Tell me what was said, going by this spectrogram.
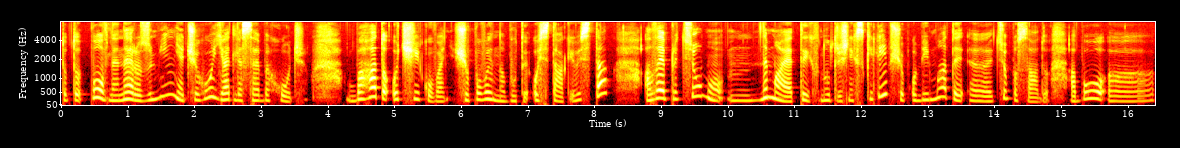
тобто повне нерозуміння, чого я для себе хочу. Багато очікувань, що повинно бути ось так і ось так, але при цьому немає тих внутрішніх скілів, щоб обіймати е, цю посаду або е,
